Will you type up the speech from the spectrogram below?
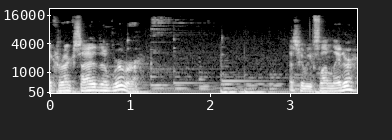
The correct side of the river. That's gonna be fun later.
